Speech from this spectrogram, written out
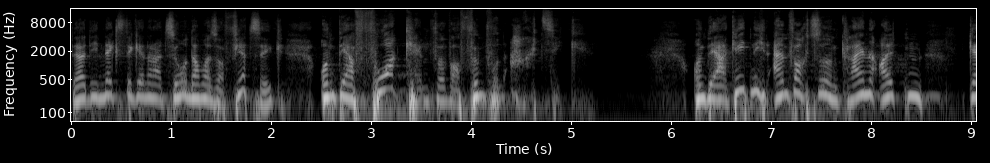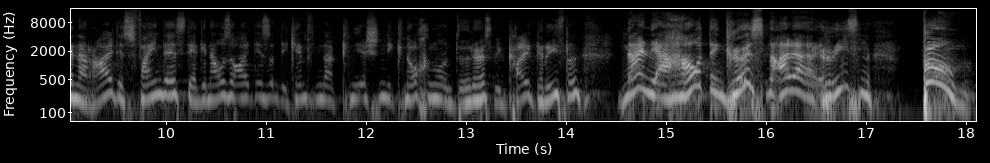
Der, die nächste Generation damals war 40 und der Vorkämpfer war 85. Und der geht nicht einfach zu einem kleinen alten General des Feindes, der genauso alt ist und die kämpfen, da knirschen die Knochen und du hörst den Kalk rieseln. Nein, er haut den größten aller Riesen, boom!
